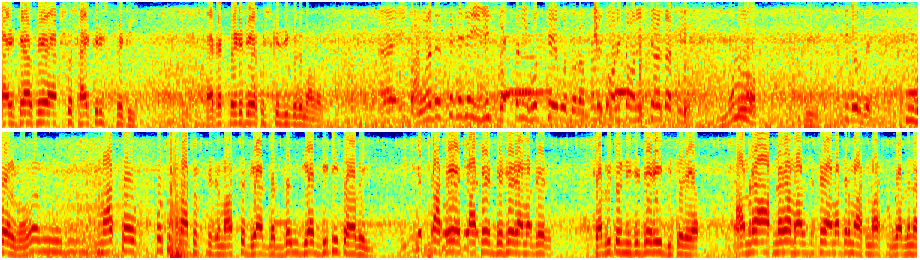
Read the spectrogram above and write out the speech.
গাড়িতে আছে একশো সাঁত্রিশ পেটি। এক এক পেটিতে একুশ কেজি করে মাল আছে। এই বাংলাদেশ থেকে যে ইলিশ রপ্তানি হচ্ছে এবছর আপনাদের তো অনেকটা অনিশ্চয়তা ছিল। জি। কি বলবেন? কি বলব? মাছ তো প্রচুর মাছ উঠতেছে। মাছ তো দেওয়ার দেওয়ার দিতেই তো হবেই। পাশে পাশের দেশের আমাদের সবই তো নিজেদেরই ভিতরে। আমরা আপনারা মাছ দিচ্ছে আমাদের মাছ মাছ যাবে না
